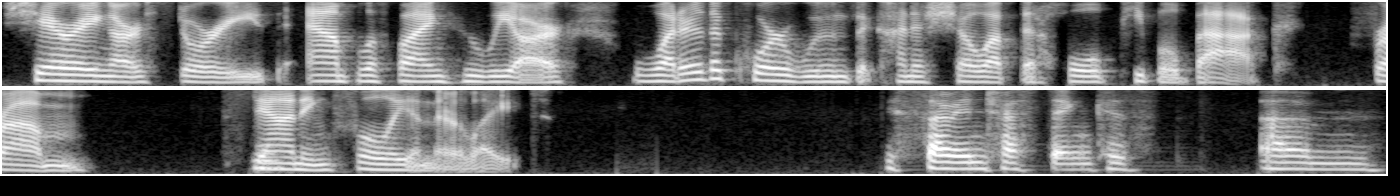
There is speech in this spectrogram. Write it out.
sharing our stories, amplifying who we are. What are the core wounds that kind of show up that hold people back from standing yeah. fully in their light? It's so interesting because um,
